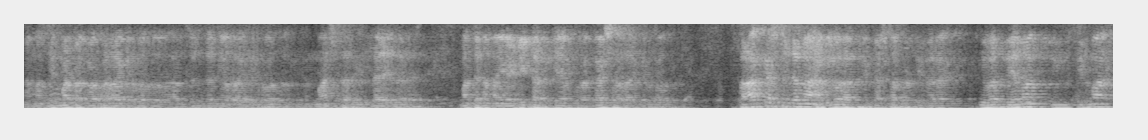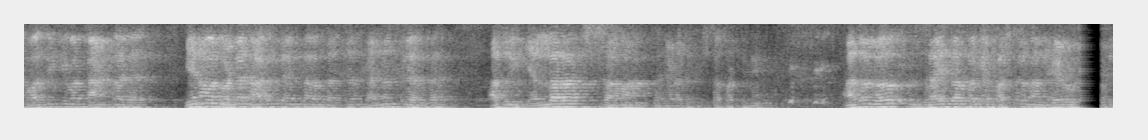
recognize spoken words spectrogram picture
ನಮ್ಮ ಸಿನಿಮಾಟೋಗ್ರಾಫರ್ ಆಗಿರ್ಬೋದು ಅರ್ಜುನ್ ಜನಿ ಅವರಾಗಿರ್ಬೋದು ಮಾಸ್ಟರ್ ಇಲ್ಲೇ ಇದ್ದಾರೆ. ಮತ್ತೆ ನಮ್ಮ ಎಡಿಟರ್ ಕೆ ಎಂ ಪ್ರಕಾಶ್ ಅವರಾಗಿರ್ಬೋದು ಸಾಕಷ್ಟು ಜನ ಹಗಲು ರಾತ್ರಿ ಕಷ್ಟಪಟ್ಟಿದ್ದಾರೆ. ಇವತ್ತೇನೋ ನಿಮ್ಮ ಸಿನಿಮಾ ಪಾಸಿಟಿವ್ ಆಗಿ ಕಾಣ್ತಾ ಇದೆ. ಏನೋ ಒಂದು ಒಳ್ಳೇದಾಗುತ್ತೆ ಅಂತ ಒಂದು ಅರ್ಜುನ್ ಅನ್ನಿಸ್ತಿದೆ ಅಂದ್ರೆ ಅದು ಎಲ್ಲರ ಶ್ರಮ ಅಂತ ಹೇಳೋದಕ್ಕೆ ಇಷ್ಟಪಡ್ತೀನಿ. ಅದನ್ನು ಅವ್ರ ಬಗ್ಗೆ ಫಸ್ಟ್ ನಾನು ಹೇಳ್ಬಿಟ್ಟು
